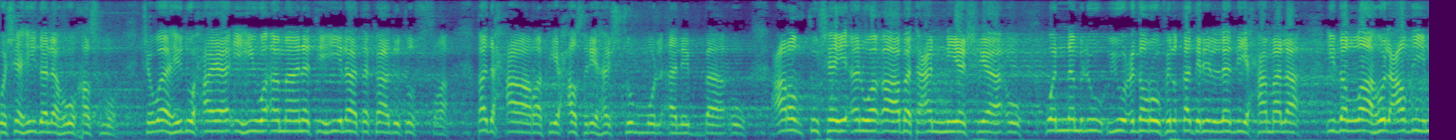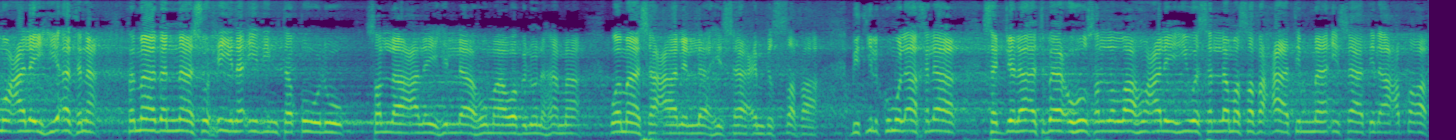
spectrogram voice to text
وشهد له خصمه. شواهد حيائه وأمانته لا تكاد تحصى قد حار في حصرها الشم الالباء عرضت حفظت شيئا وغابت عني اشياء والنمل يعذر في القدر الذي حمل. إذا الله العظيم عليه أثنى. فماذا الناس حينئذ تقول؟ صلى عليه الله ما وابل هما وما سعى لله ساع بالصفا. بتلكم الأخلاق سجل أتباعه صلى الله عليه وسلم صفحات مائسات الأعطاف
